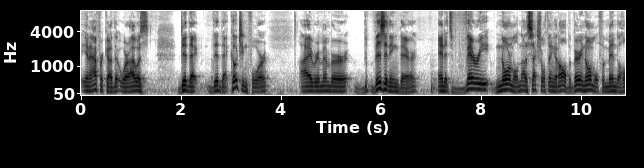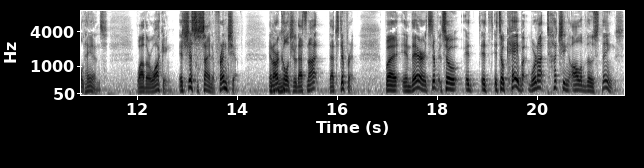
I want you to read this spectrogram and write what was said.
in Africa, that where I was did that did that coaching for, I remember visiting there, and it's very normal, not a sexual thing at all, but very normal for men to hold hands while they're walking. It's just a sign of friendship. In mm-hmm. our culture, that's not that's different. But in there, it's different. So it, it, it's okay, but we're not touching all of those things.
